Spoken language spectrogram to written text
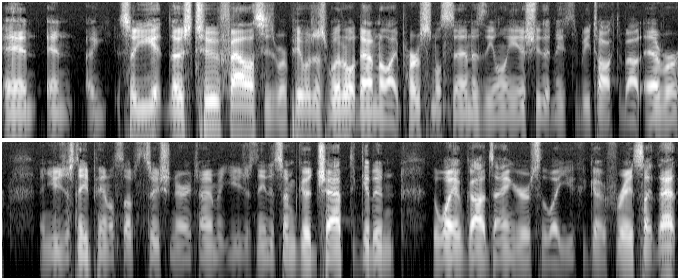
and and uh, so you get those two fallacies where people just whittle it down to like personal sin is the only issue that needs to be talked about ever, and you just need penal substitutionary atonement. You just needed some good chap to get in the way of God's anger, so the way you could go free. It's like that.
